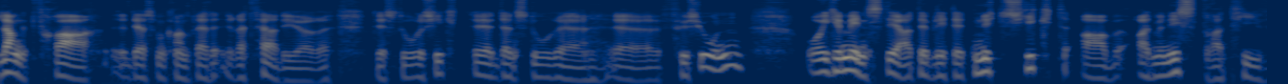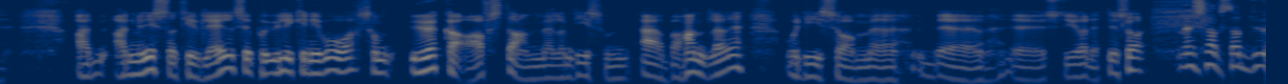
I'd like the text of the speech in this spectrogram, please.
langt fra det som kan rettferdiggjøre store skikt, den store eh, fusjonen. Og ikke minst det at det er blitt et nytt sjikt av administrativ, administrativ, ledelse på ulike nivåer, som øker avstanden mellom de som er behandlere, og de som eh, styrer dette. Så, men Slagstad, du,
